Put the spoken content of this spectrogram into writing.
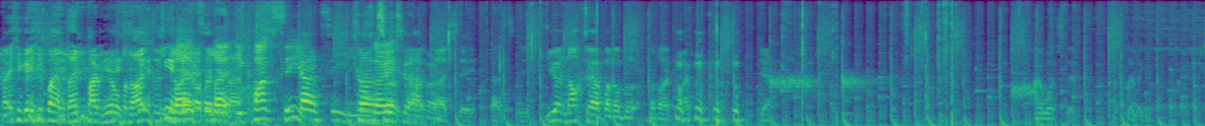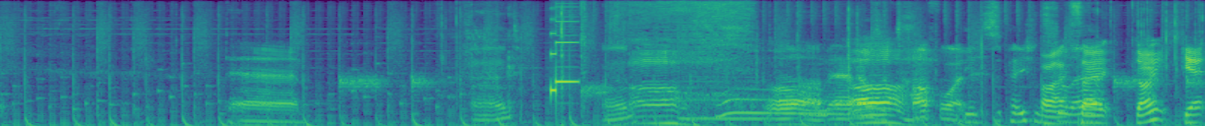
If you get hit by a lead pipe in the middle of the night, there's no but, but you can't see. Can't see. You can't see what's gonna happen. That's it. That's it. You got knocked out by the, by the lead pipe. yeah. I watched it. I played it. Damn. And. And. Oh. Oh man, that Oh. was a oh. tough one. The anticipation's All right, still so don't get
